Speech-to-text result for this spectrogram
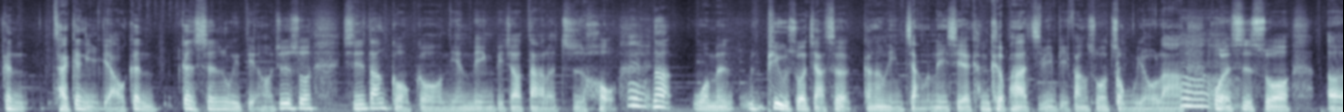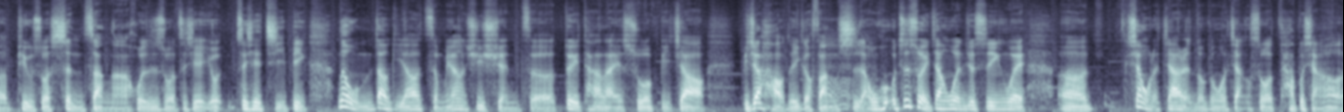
更才跟你聊更更深入一点哦，就是说，其实当狗狗年龄比较大了之后，嗯，那。我们譬如说，假设刚刚您讲的那些很可怕的疾病，比方说肿瘤啦，或者是说呃，譬如说肾脏啊，或者是说这些有这些疾病，那我们到底要怎么样去选择对他来说比较比较好的一个方式啊？我我之所以这样问，就是因为呃。像我的家人都跟我讲说，他不想要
